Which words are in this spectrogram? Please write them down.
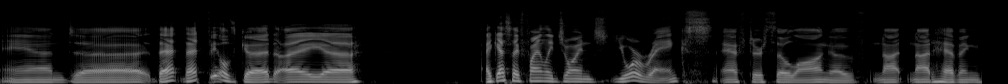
and uh, that that feels good. I uh, I guess I finally joined your ranks after so long of not not having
